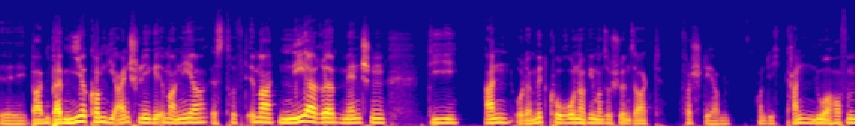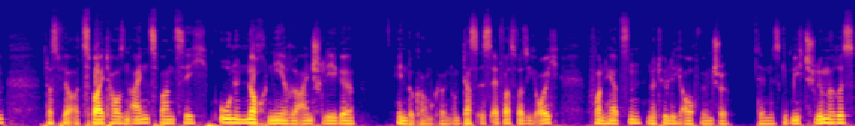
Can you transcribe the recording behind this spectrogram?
äh, bei, bei mir kommen die Einschläge immer näher. Es trifft immer nähere Menschen, die an oder mit Corona, wie man so schön sagt, versterben. Und ich kann nur hoffen, dass wir 2021 ohne noch nähere Einschläge hinbekommen können. Und das ist etwas, was ich euch von Herzen natürlich auch wünsche. Denn es gibt nichts Schlimmeres,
